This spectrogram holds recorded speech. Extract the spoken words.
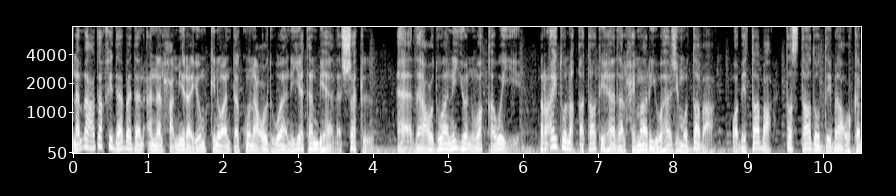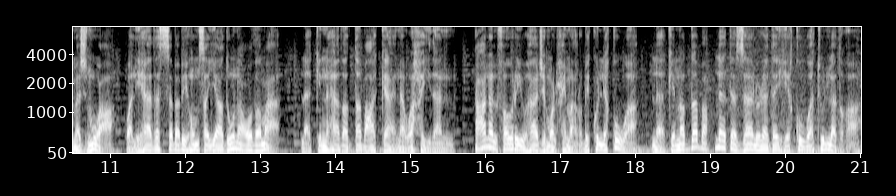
لم أعتقد أبدا أن الحمير يمكن أن تكون عدوانية بهذا الشكل. هذا عدواني وقوي. رأيت لقطات هذا الحمار يهاجم الضبع. وبالطبع تصطاد الضباع كمجموعة. ولهذا السبب هم صيادون عظماء. لكن هذا الضبع كان وحيدا. على الفور يهاجم الحمار بكل قوة لكن الضبع لا تزال لديه قوة اللدغة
